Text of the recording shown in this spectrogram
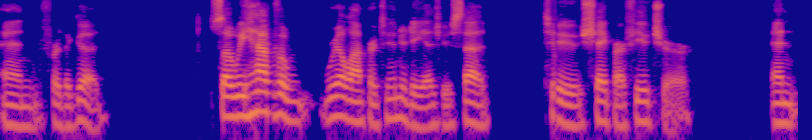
and for the good. So we have a real opportunity, as you said, to shape our future. And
